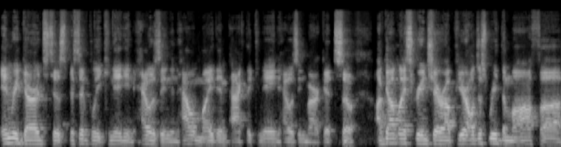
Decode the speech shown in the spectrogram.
in regards to specifically Canadian housing and how it might impact the Canadian housing market. So I've got my screen share up here. I'll just read them off uh,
